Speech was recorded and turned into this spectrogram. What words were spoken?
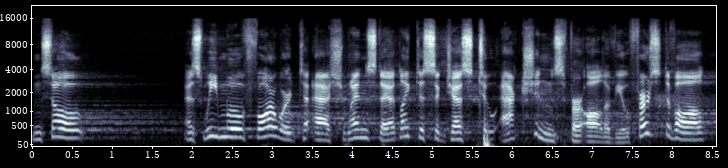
And so, as we move forward to Ash Wednesday, I'd like to suggest two actions for all of you. First of all,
